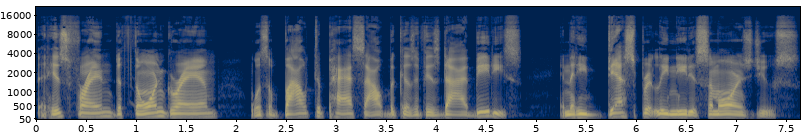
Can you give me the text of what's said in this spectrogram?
that his friend, DeThorne Graham, was about to pass out because of his diabetes and that he desperately needed some orange juice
